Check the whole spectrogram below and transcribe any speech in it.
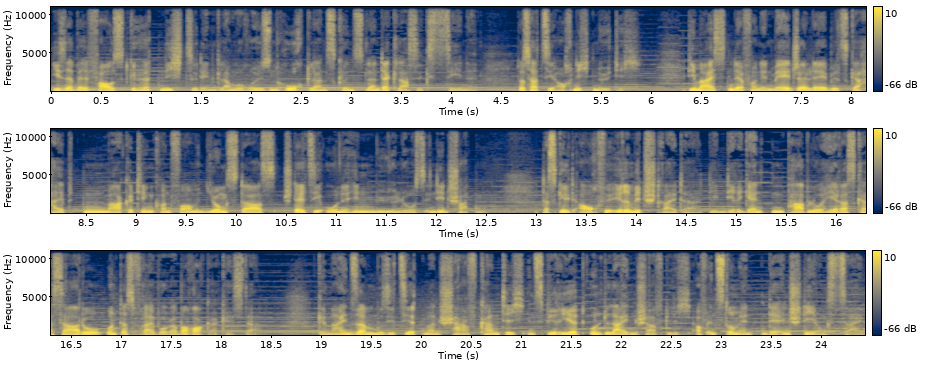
Isabel Faust gehört nicht zu den glamourösen Hochglanzkünstlern der Klassikszene. Das hat sie auch nicht nötig. Die meisten der von den Major-Labels gehypten, marketingkonformen Jungstars stellt sie ohnehin mühelos in den Schatten. Das gilt auch für ihre Mitstreiter, den Dirigenten Pablo Heras Casado und das Freiburger Barockorchester. Gemeinsam musiziert man scharfkantig, inspiriert und leidenschaftlich auf Instrumenten der Entstehungszeit.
